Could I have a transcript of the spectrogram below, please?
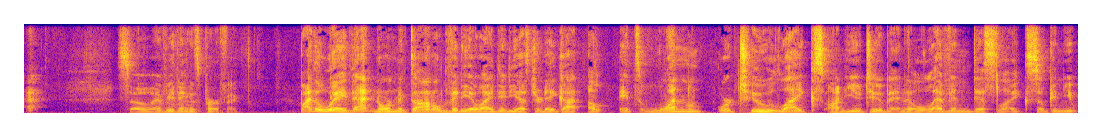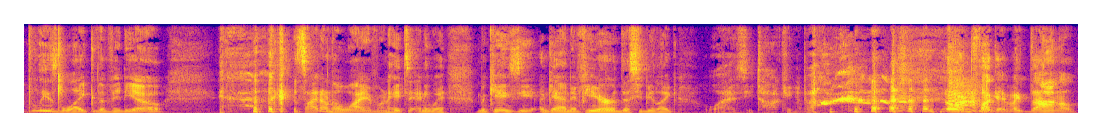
so everything is perfect. By the way, that Norm Macdonald video I did yesterday got a, it's one or two likes on YouTube and eleven dislikes. So can you please like the video? Because I don't know why everyone hates it. Anyway, McCasey, again, if he heard this, he'd be like, "Why is he talking about Norm fucking McDonald?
